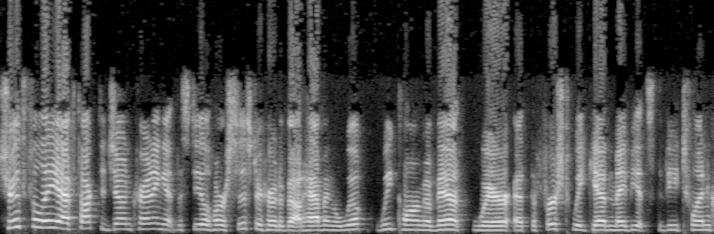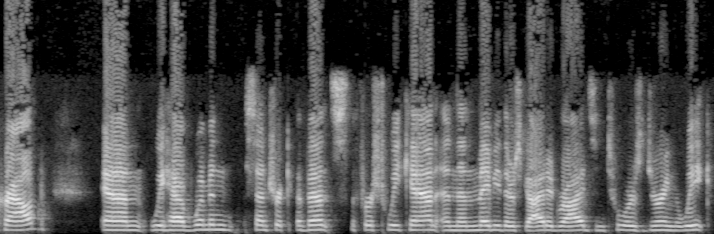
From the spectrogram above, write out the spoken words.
truthfully, I've talked to Joan Krenning at the Steel Horse Sisterhood about having a week long event where at the first weekend, maybe it's the V Twin crowd, and we have women centric events the first weekend, and then maybe there's guided rides and tours during the week.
